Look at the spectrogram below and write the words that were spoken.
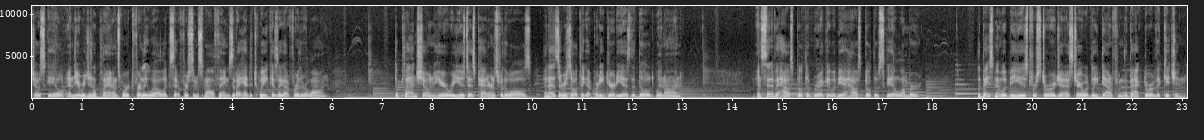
HO scale, and the original plans worked fairly well except for some small things that I had to tweak as I got further along. The plans shown here were used as patterns for the walls, and as a result they got pretty dirty as the build went on. Instead of a house built of brick, it would be a house built of scale lumber. The basement would be used for storage and a stair would lead down from the back door of the kitchen.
